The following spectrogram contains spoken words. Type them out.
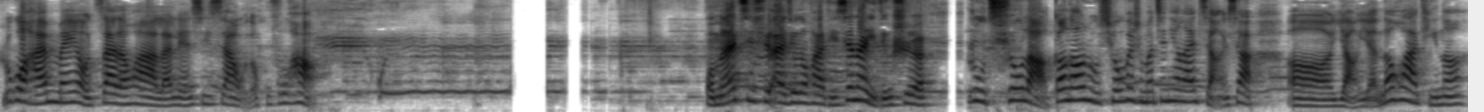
如果还没有在的话，来联系一下我的护肤号。我们来继续艾灸的话题，现在已经是。入秋了，刚刚入秋，为什么今天来讲一下呃养颜的话题呢？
